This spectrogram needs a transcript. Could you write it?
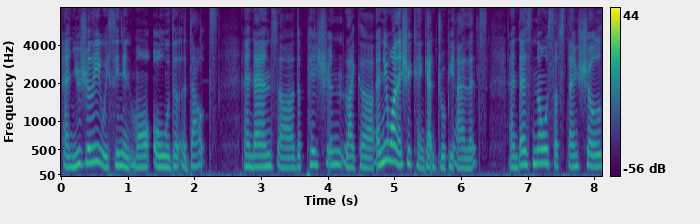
and usually we see in more older adults. And then uh, the patient, like uh, anyone, actually can get droopy eyelids, and there's no substantial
